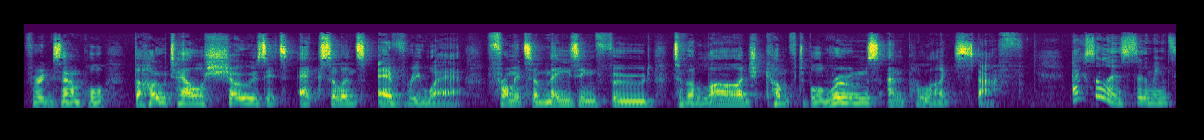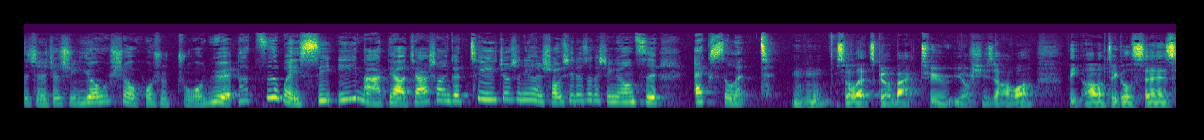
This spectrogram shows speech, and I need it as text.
For example, the hotel shows its excellence everywhere, from its amazing food to the large, comfortable rooms and polite staff. Excellence 这个名词指的就是优秀或是卓越。那字尾 c e 拿掉，加上一个 t，就是你很熟悉的这个形容词 excellent。Mm -hmm. So let's go back to Yoshizawa. The article says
